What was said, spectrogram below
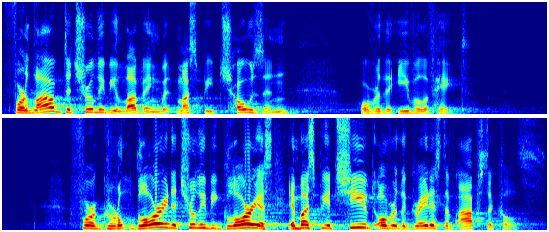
For love to truly be loving, it must be chosen over the evil of hate. For gl- glory to truly be glorious, it must be achieved over the greatest of obstacles.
